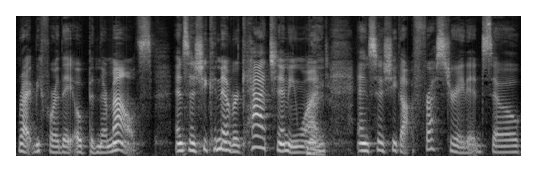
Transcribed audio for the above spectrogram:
right before they opened their mouths. And so she could never catch anyone. Right. And so she got frustrated. So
